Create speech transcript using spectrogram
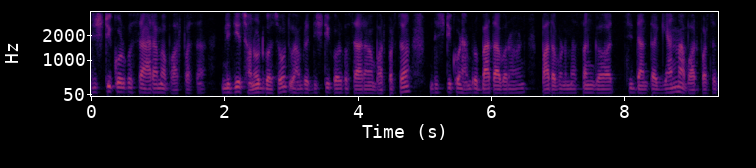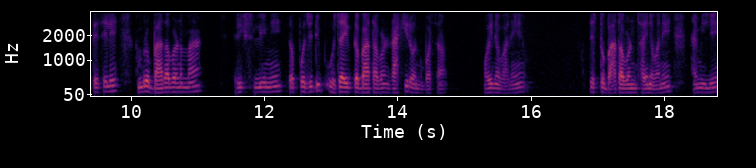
दृष्टिकोणको सहारामा भर पर्छ। हामीले जे छनौट गर्छौँ त्यो हाम्रो दृष्टिकोणको सहारामा भर पर्छ। दृष्टिकोण हाम्रो वातावरण वातावरणमा सङ्गत सिद्धान्त ज्ञानमा भर पर्छ। त्यसैले हाम्रो वातावरणमा रिक्स लिने र पोजिटिभ ऊर्जायुक्त वातावरण राखिरहनुपर्छ। होइन भने त्यस्तो वातावरण छैन भने हामीले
